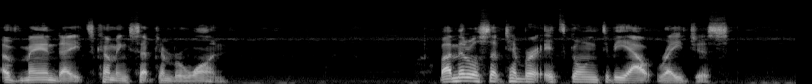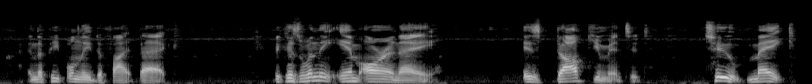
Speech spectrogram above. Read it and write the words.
of mandates coming September 1. By middle of September, it's going to be outrageous. And the people need to fight back. Because when the mRNA is documented to make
